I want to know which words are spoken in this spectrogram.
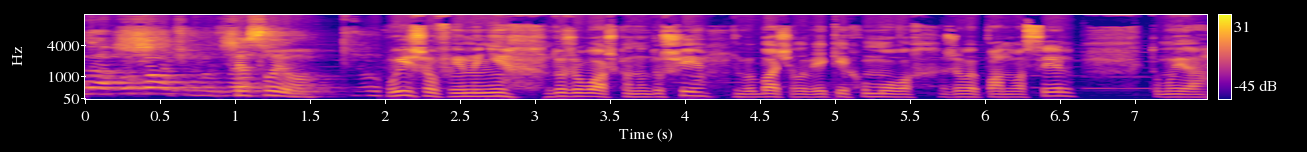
да, побачимо. да. Щасливо. Вийшов і мені дуже важко на душі. Ви бачили, в яких умовах живе пан Василь. Тому я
